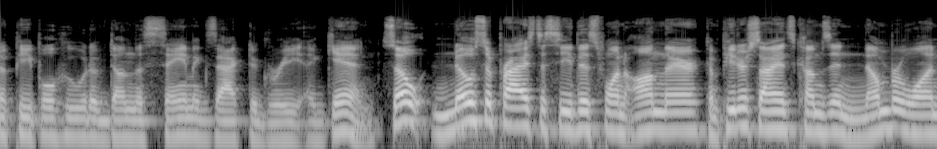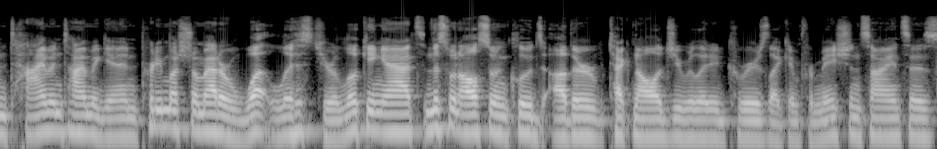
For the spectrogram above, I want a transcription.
of people who would have done the same exact degree again. So no surprise to see this one on there. Computer science comes in number one time and time again, pretty much no matter what list you're looking at. And this one also includes other technology related careers like information sciences.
